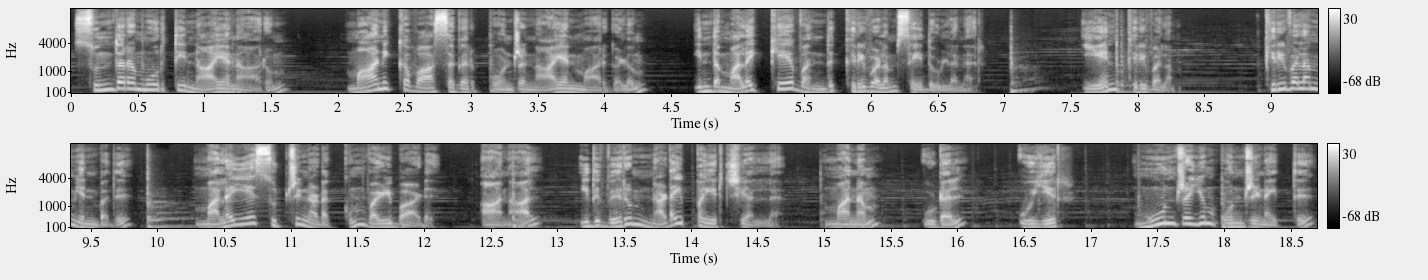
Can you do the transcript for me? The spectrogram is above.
சுந்தரமூர்த்தி நாயனாரும் மாணிக்க வாசகர் போன்ற நாயன்மார்களும் இந்த மலைக்கே வந்து கிரிவலம் செய்துள்ளனர். ஏன் கிரிவலம்? கிரிவலம் என்பது மலையே சுற்றி நடக்கும் வழிபாடு. ஆனால் இது வெறும் நடைப்பயிற்சி அல்ல. மனம் உடல் உயிர் மூன்றையும் ஒன்றிணைத்து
